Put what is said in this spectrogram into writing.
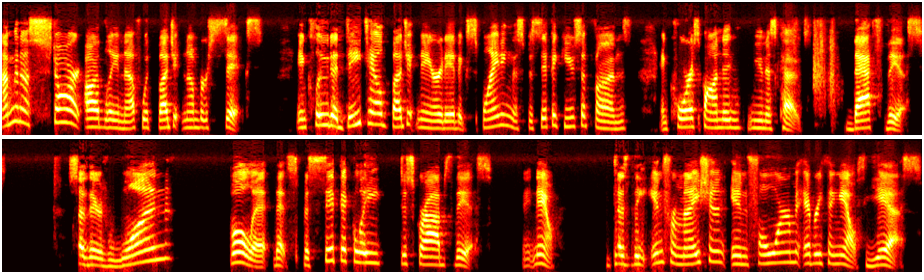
I'm going to start, oddly enough, with budget number six. Include a detailed budget narrative explaining the specific use of funds and corresponding munis codes. That's this. So there's one bullet that specifically describes this. Now, does the information inform everything else? Yes.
